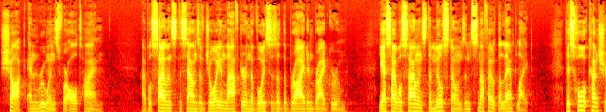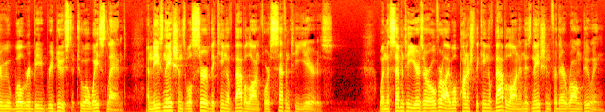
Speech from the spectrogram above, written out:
shock, and ruins for all time. I will silence the sounds of joy and laughter and the voices of the bride and bridegroom. Yes, I will silence the millstones and snuff out the lamplight. This whole country will be reduced to a wasteland, and these nations will serve the king of Babylon for seventy years. When the seventy years are over, I will punish the king of Babylon and his nation for their wrongdoing.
